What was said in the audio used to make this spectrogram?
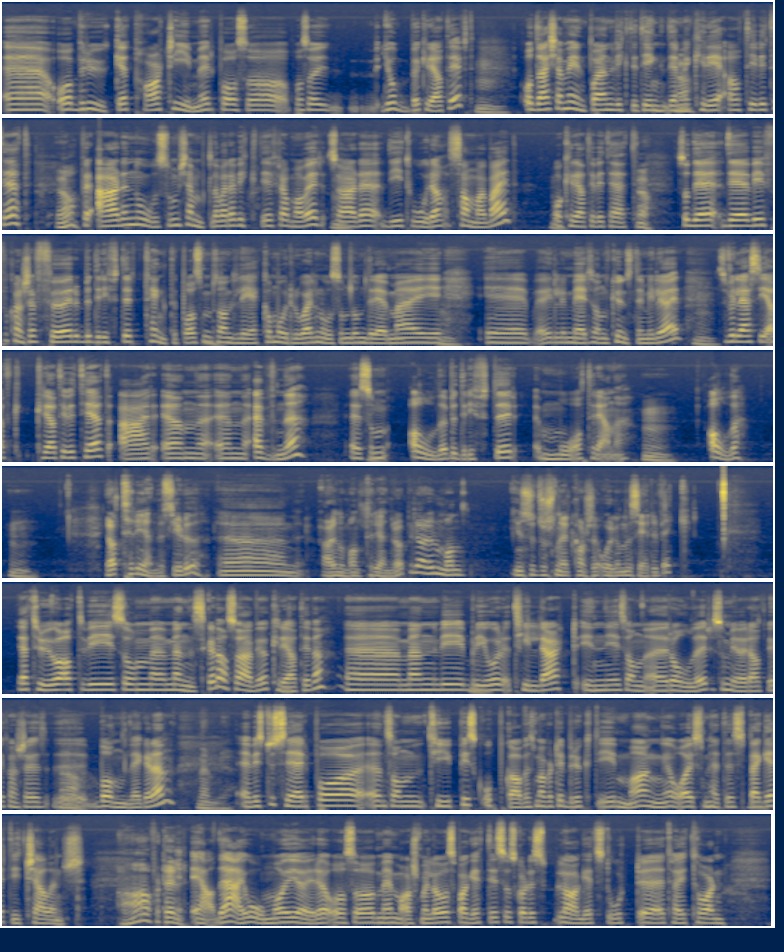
Eh, å bruke et par timer på å jobbe kreativt. Og der kommer vi inn på en viktig ting. Det med kreativitet. Ja. For er det noe som kommer til å være viktig framover, så er det de to orda samarbeid og kreativitet. Ja. Så det, det vi kanskje før bedrifter tenkte på som sånn lek og moro, eller noe som de drev med i eh, eller mer sånn kunstnermiljøer, så vil jeg si at kreativitet er en, en evne eh, som alle bedrifter må trene. Alle. Ja, trene, sier du. Eh, er det noe man trener opp, eller er det noe man institusjonelt kanskje organiserer vekk? Jeg tror jo at vi som mennesker, da, så er vi jo kreative. Eh, men vi blir jo tillært inn i sånne roller som gjør at vi kanskje eh, Ja. båndlegger den. Nemlig. Eh, Hvis du ser på en sånn typisk oppgave som har vært brukt i mange år, som heter Spaghetti Challenge. Ah, fortell. Ja, det er jo om å gjøre. Og så med marshmallow og spagetti så skal du lage et stort, et høyt tårn.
